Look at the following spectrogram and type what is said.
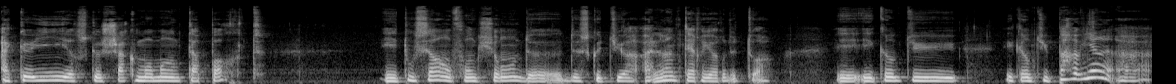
accueillir ce que chaque moment t'apporte et tout ça en fonction de, de ce que tu as à l'intérieur de toi. Et, quand tu et quand tu parviens à,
